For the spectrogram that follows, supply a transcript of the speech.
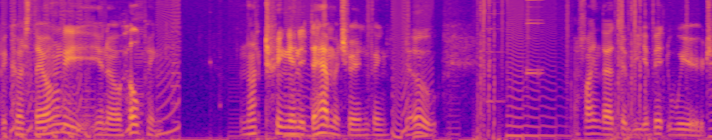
Because they're only, you know, helping. Not doing any damage or anything. No. I find that to be a bit weird.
